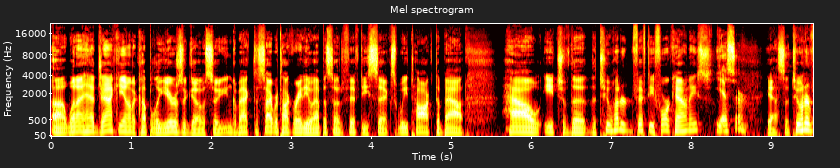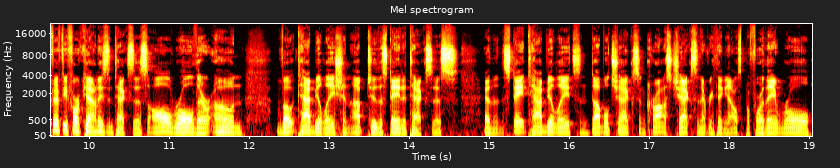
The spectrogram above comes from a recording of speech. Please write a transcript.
uh, when I had Jackie on a couple of years ago, so you can go back to Cyber Talk Radio episode 56, we talked about how each of the, the 254 counties, Yes, sir. yeah, so 254 counties in Texas all roll their own vote tabulation up to the state of Texas. And then the state tabulates and double checks and cross checks and everything else before they roll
